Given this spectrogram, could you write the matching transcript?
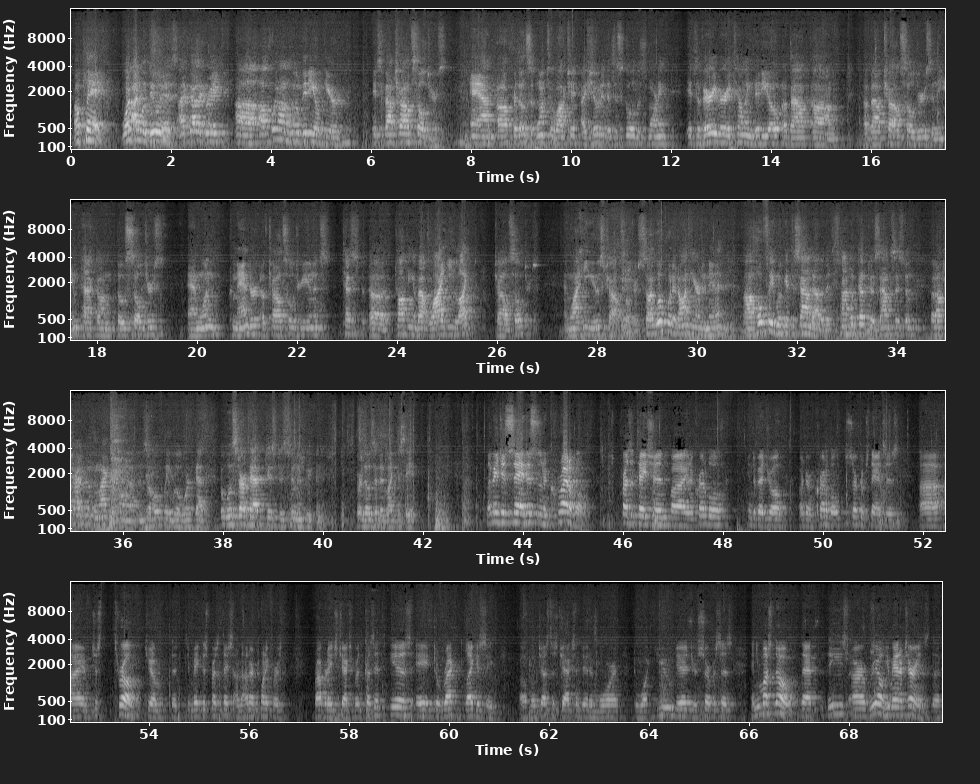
Okay, what I will do is, I've got a great, uh, I'll put on a little video here. It's about child soldiers. And uh, for those that want to watch it, I showed it at the school this morning. It's a very, very telling video about, um, about child soldiers and the impact on those soldiers. And one commander of child soldier units test, uh, talking about why he liked child soldiers and why he used child soldiers. So I will put it on here in a minute. Uh, hopefully we'll get the sound out of it. It's not hooked up to a sound system, but I'll try to put the microphone up, and so hopefully we'll work that. But we'll start that just as soon as we finish, for those that would like to see it. Let me just say, this is an incredible presentation by an incredible individual under incredible circumstances. Uh, I'm just thrilled, Jim, that you make this presentation on the 121st Robert H. Jackson birthday, because it is a direct legacy of what Justice Jackson did in Warren, to what you did, your services. And you must know that these are real humanitarians. The,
